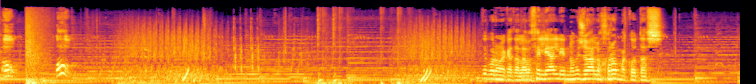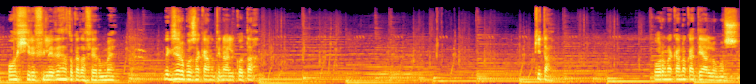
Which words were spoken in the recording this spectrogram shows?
Ω! Ω! Δεν μπορώ να καταλάβω. Θέλει άλλη, νομίζω άλλο χρώμα κότας. Όχι ρε φίλε, δεν θα το καταφέρουμε. Δεν ξέρω πώς να κάνω την άλλη κότα. Κοίτα. Μπορώ να κάνω κάτι άλλο όμως.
